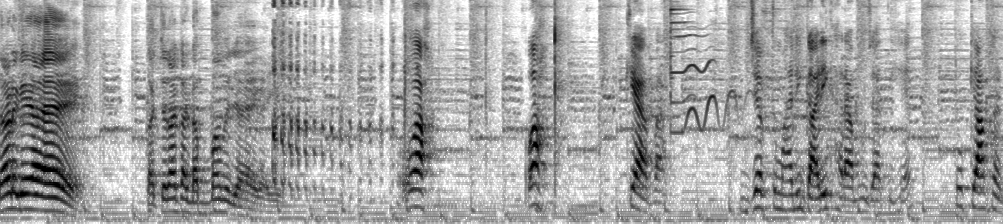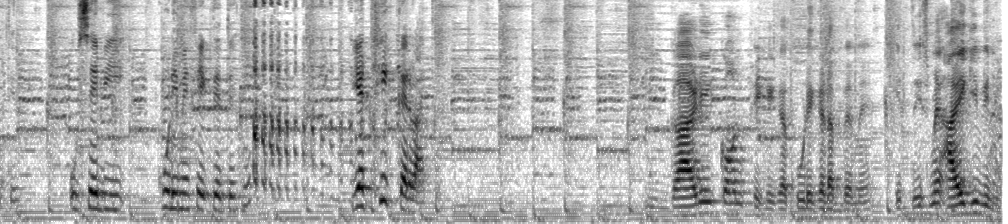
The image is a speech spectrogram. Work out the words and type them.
सड़ गया है। कचरा का डब्बा में जाएगा ये। वाह वाह क्या बात। जब तुम्हारी गाड़ी खराब हो जाती है तो क्या करते हो? उसे भी कूड़े में फेंक देते हो? या ठीक करवाते हो? गाड़ी कौन फेंकेगा कूड़े के डब्बे में? इसमें आएगी भी नहीं।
